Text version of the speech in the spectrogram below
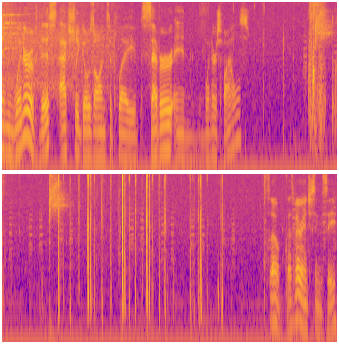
And winner of this actually goes on to play Sever in Winners Finals. So, that's very interesting to see.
